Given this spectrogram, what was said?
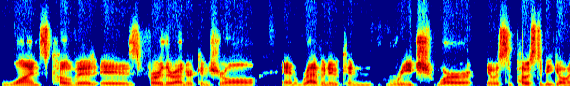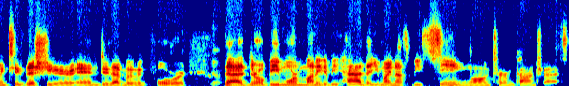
once COVID is further under control and revenue can reach where it was supposed to be going to this year and do that moving forward, yeah. that there will be more money to be had that you might not be seeing long term contracts.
